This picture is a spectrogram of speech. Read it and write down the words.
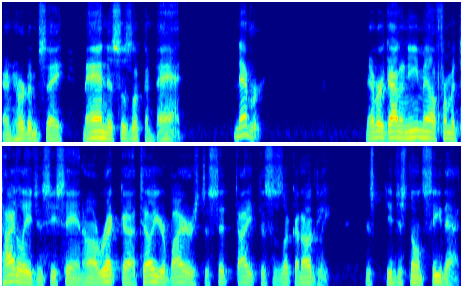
and heard them say, man, this is looking bad. Never. Never got an email from a title agency saying, "Oh, Rick, uh, tell your buyers to sit tight. This is looking ugly." Just you just don't see that.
